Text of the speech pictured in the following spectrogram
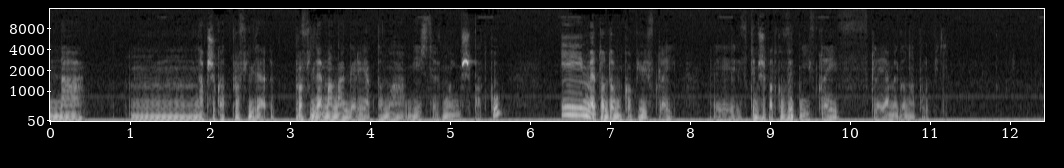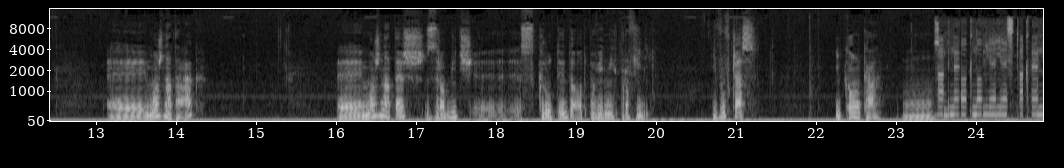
na na przykład profile, profile manager, jak to ma miejsce w moim przypadku. I metodą kopiuj wklej, e, w tym przypadku wytnij wklej, wklejamy go na pulpit. E, Można tak. E, Można też zrobić skróty do odpowiednich profili. I wówczas ikonka mm, Żadne okno nie jest tak en.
